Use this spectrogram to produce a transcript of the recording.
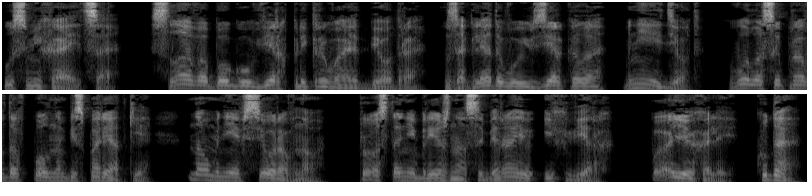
Усмехается. Слава богу, вверх прикрывает бедра. Заглядываю в зеркало, мне идет. Волосы, правда, в полном беспорядке, но мне все равно. Просто небрежно собираю их вверх. Поехали. Куда?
